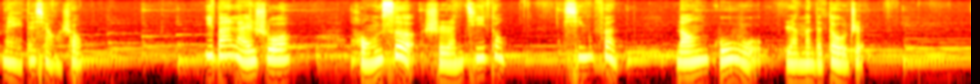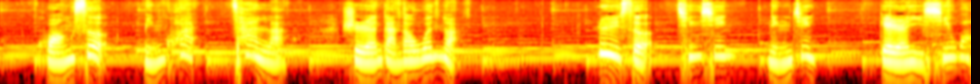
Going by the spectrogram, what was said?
美的享受。一般来说，红色使人激动、兴奋，能鼓舞人们的斗志；黄色明快、灿烂。使人感到温暖。绿色清新宁静，给人以希望。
